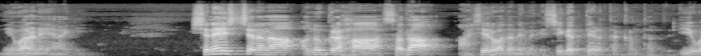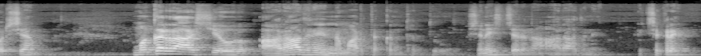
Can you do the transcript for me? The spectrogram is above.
ನಿವಾರಣೆಯಾಗಿ. ಶನೇಶ್ಚರನ ಅನುಗ್ರಹ ಸದಾ ಆಶೀರ್ವಾದ ನಿಮಗೆ ಸಿಗತ್ತೆ ಹೇಳ್ತಕ್ಕಂಥದ್ದು. ಈ ವರ್ಷ ಮಕರ ರಾಶಿಯವರು ಆರಾಧನೆಯನ್ನು ಮಾಡ್ತಕ್ಕಂಥದ್ದು ಶನೇಶ್ಚರನ ಆರಾಧನೆ. ವೀಕ್ಷಕರೇ,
